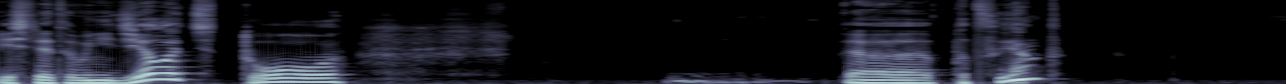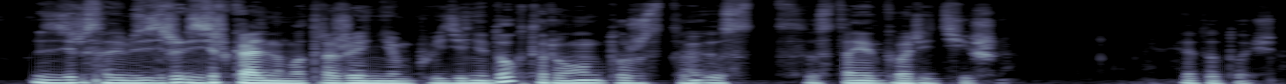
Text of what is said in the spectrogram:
Если этого не делать, то э, пациент с зеркальным отражением поведения доктора, он тоже станет говорить тише. Это точно.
